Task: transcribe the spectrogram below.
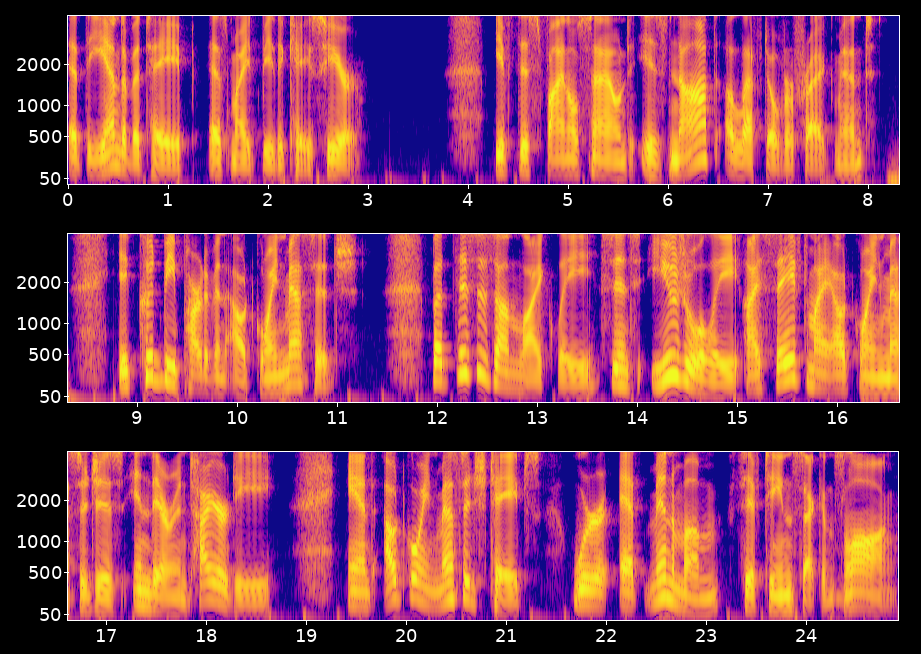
at the end of a tape, as might be the case here. If this final sound is not a leftover fragment, it could be part of an outgoing message. But this is unlikely since usually I saved my outgoing messages in their entirety, and outgoing message tapes were at minimum 15 seconds long.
